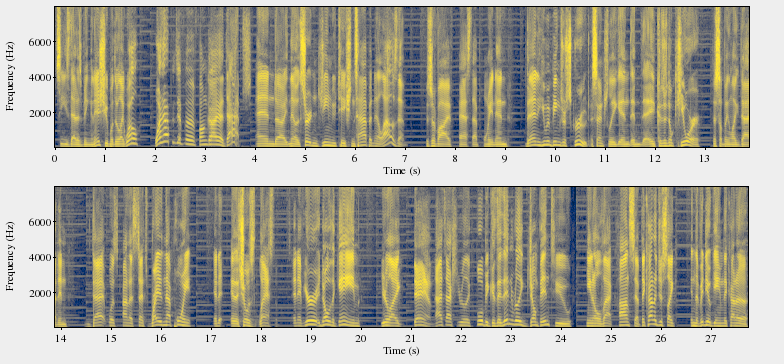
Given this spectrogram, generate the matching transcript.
sees that as being an issue but they're like well what happens if a fungi adapts and uh, you know certain gene mutations happen and allows them to survive past that point and then human beings are screwed essentially and and because there's no cure to something like that and that was kind of sets right in that point and it, it shows last of us. And if you're know the game you're like damn that's actually really cool because they didn't really jump into you know that concept. They kind of just like in the video game they kind of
